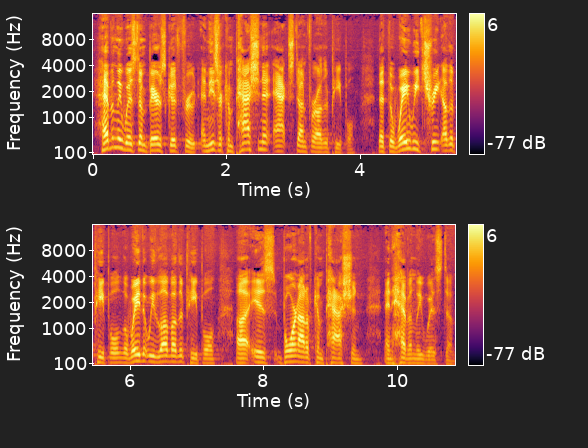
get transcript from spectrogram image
Heavenly wisdom bears good fruit, and these are compassionate acts done for other people. That the way we treat other people, the way that we love other people, uh, is born out of compassion and heavenly wisdom.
